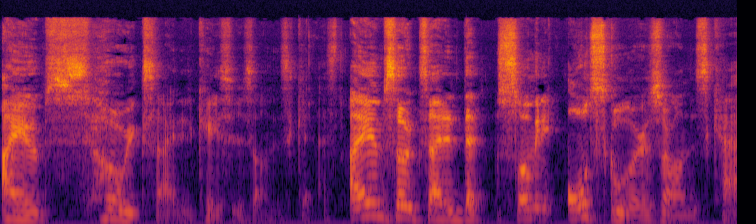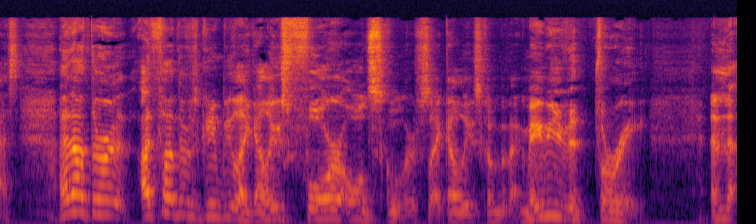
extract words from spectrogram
I am so excited Kaysar's on this cast. I am so excited that so many old schoolers are on this cast. I thought there were, I thought there was going to be like at least four old schoolers like at least coming back, maybe even three. And the,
